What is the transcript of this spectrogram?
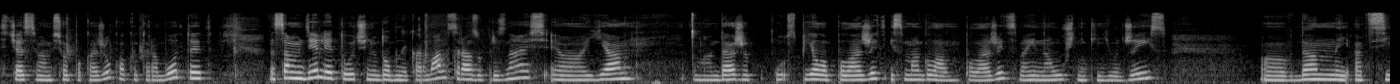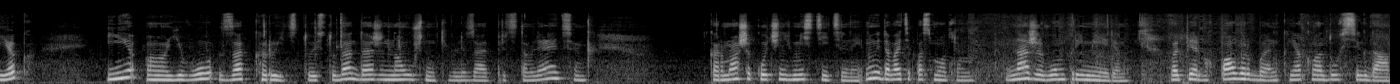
Сейчас я вам все покажу, как это работает. На самом деле это очень удобный карман, сразу признаюсь. Э, я э, даже успела положить и смогла положить свои наушники UJs в данный отсек и его закрыть. То есть туда даже наушники влезают, представляете? Кармашек очень вместительный. Ну и давайте посмотрим на живом примере. Во-первых, Powerbank я кладу всегда,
